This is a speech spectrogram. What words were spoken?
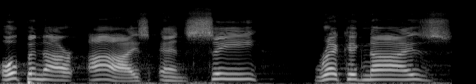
Open our eyes and see, recognize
